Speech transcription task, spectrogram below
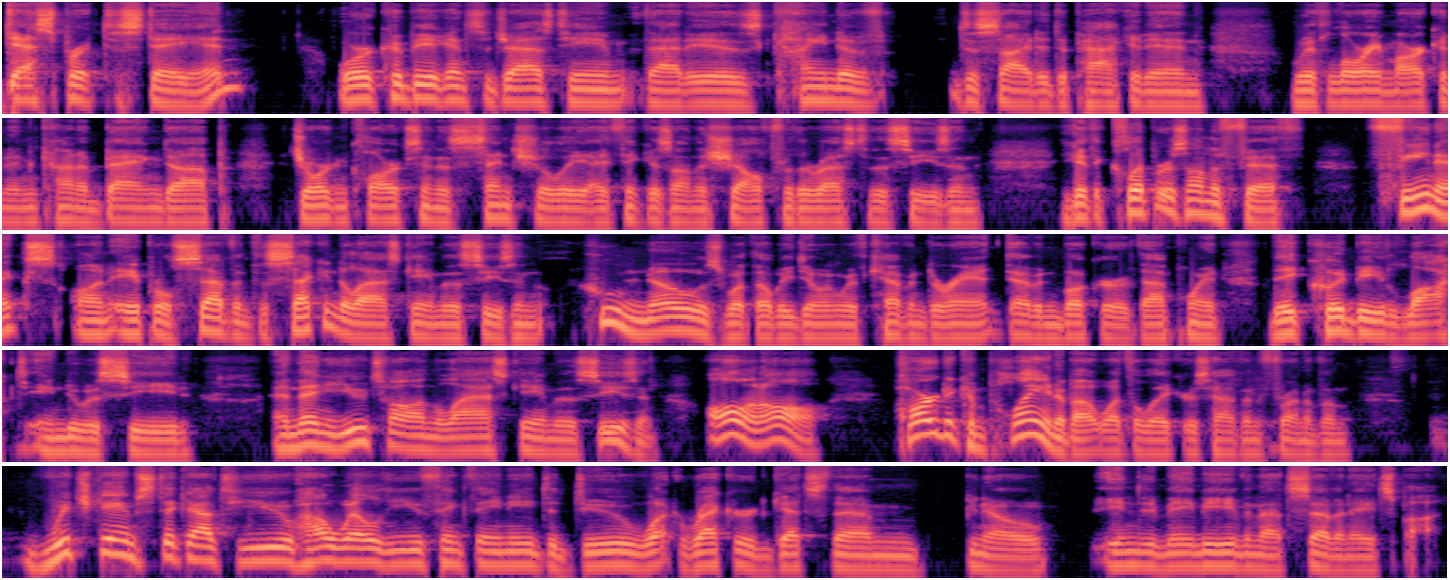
desperate to stay in, or it could be against a Jazz team that is kind of decided to pack it in with Lauri Markkanen kind of banged up. Jordan Clarkson essentially, I think, is on the shelf for the rest of the season. You get the Clippers on the fifth, Phoenix on April 7th, the second to last game of the season. Who knows what they'll be doing with Kevin Durant, Devin Booker at that point? They could be locked into a seed. And then Utah in the last game of the season. All in all, hard to complain about what the Lakers have in front of them. Which games stick out to you? How well do you think they need to do? What record gets them, you know, into maybe even that seven eight spot.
